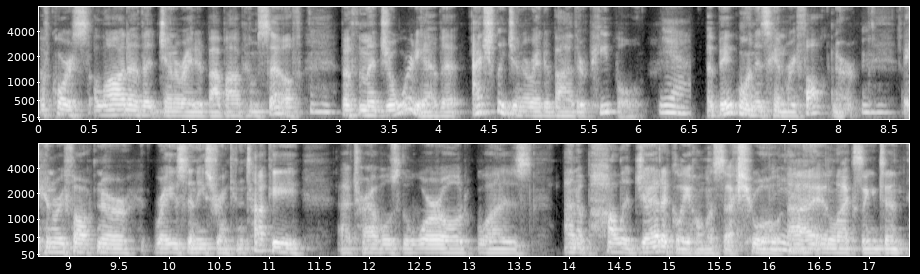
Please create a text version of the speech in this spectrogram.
Of course, a lot of it generated by Bob himself, mm-hmm. but the majority of it actually generated by other people. Yeah. A big one is Henry Faulkner. Mm-hmm. Henry Faulkner, raised in eastern Kentucky, uh, travels the world, was unapologetically homosexual uh, in Lexington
